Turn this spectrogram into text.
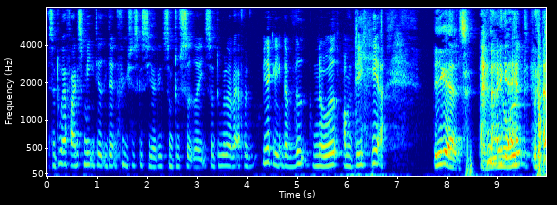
altså du er faktisk mediet i den fysiske cirkel, som du sidder i, så du er i hvert fald virkelig en, der ved noget om det her. Ikke alt. nej, ikke noget. alt. Nej,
